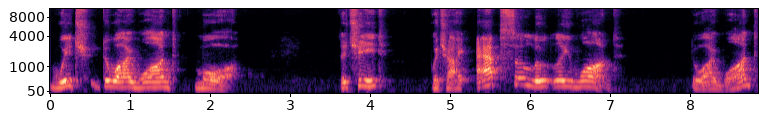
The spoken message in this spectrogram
Which do I want more? The cheat, which I absolutely want. Do I want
